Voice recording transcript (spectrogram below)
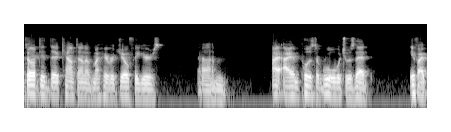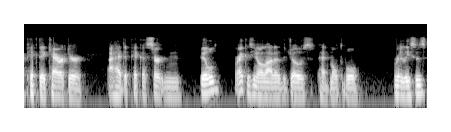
So I did the countdown of my favorite Joe figures. Um, I, I imposed a rule, which was that if I picked a character, I had to pick a certain build, right? Because you know a lot of the Joes had multiple releases,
